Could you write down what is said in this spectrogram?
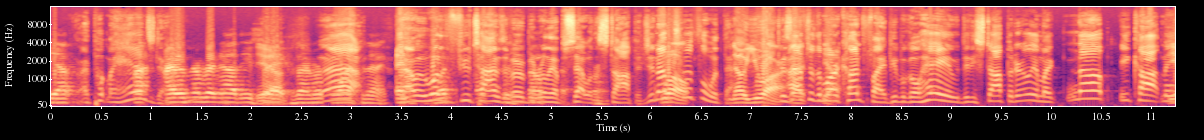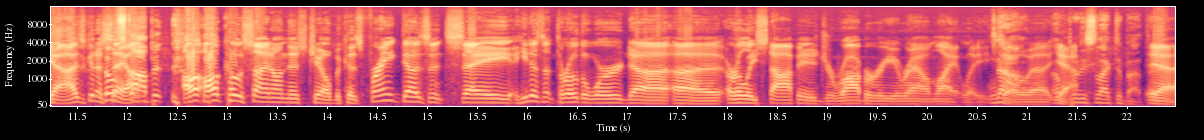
Yeah. "I put my hands down." I, I remember it now that you say Yeah. it because I remember Yeah. watching that. that was one of the few times I've ever been really upset with a stoppage, and I'm Well, truthful with that. no, you are. Because after the yeah. Mark Hunt fight, people go, "Hey, did he stop it early?" I'm like, "Nope, he caught me." Yeah, I was going to Don't say, stop I'll, it. I'll, I'll co-sign on this, Chael, because Frank doesn't say he doesn't throw the word uh, uh, early stoppage or robbery around lightly. no, so uh, I'm yeah, pretty selective about that. yeah.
